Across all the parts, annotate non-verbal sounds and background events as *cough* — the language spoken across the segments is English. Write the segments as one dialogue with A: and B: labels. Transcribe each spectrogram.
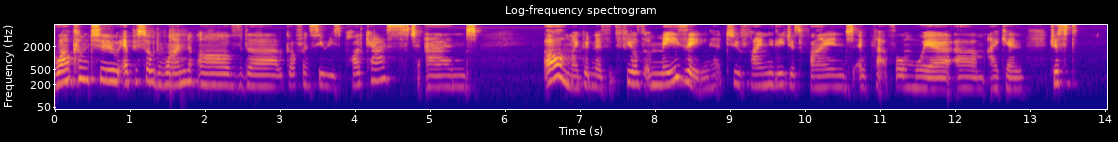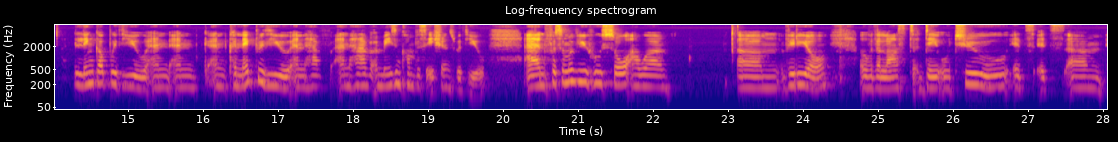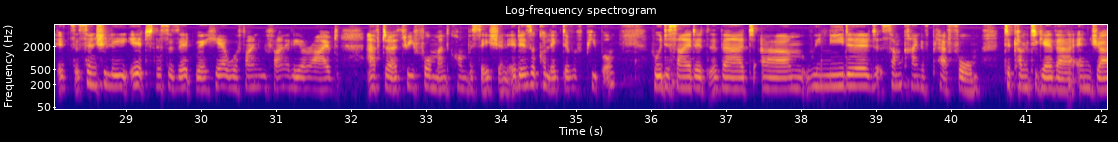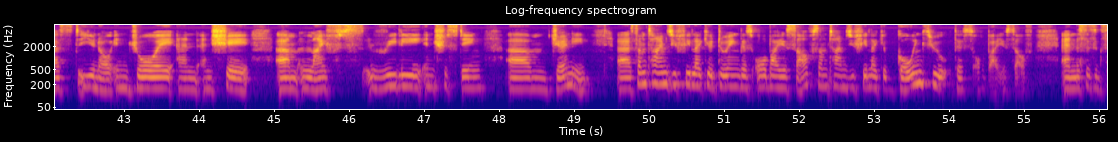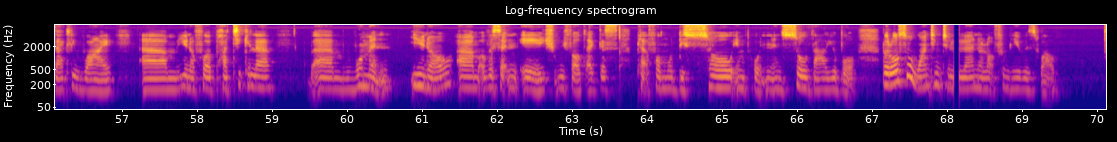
A: Welcome to episode one of the Girlfriend Series podcast. And oh my goodness, it feels amazing to finally just find a platform where um, I can just link up with you and and and connect with you and have and have amazing conversations with you. And for some of you who saw our um, video over the last day or two. It's it's um, it's essentially it. This is it. We're here. We're fine. We finally arrived after a three four month conversation. It is a collective of people who decided that um, we needed some kind of platform to come together and just you know enjoy and and share um, life's really interesting um, journey. Uh, sometimes you feel like you're doing this all by yourself. Sometimes you feel like you're going through this all by yourself, and this is exactly why um, you know for a particular um, woman you know, um, of a certain age, we felt like this platform would be so important and so valuable, but also wanting to learn a lot from you as well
